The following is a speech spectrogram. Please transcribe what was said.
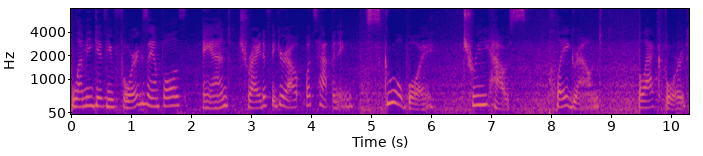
Let me give you four examples and try to figure out what's happening. Schoolboy, treehouse, playground, blackboard.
